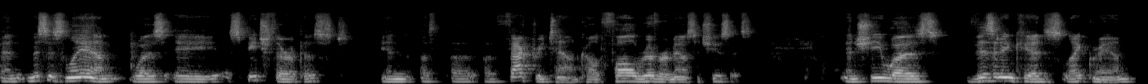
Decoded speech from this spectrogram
and mrs lamb was a speech therapist in a, a, a factory town called fall river massachusetts and she was visiting kids like Graham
